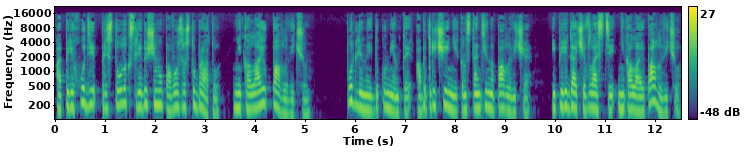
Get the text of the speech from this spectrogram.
о переходе престола к следующему по возрасту брату Николаю Павловичу. Подлинные документы об отречении Константина Павловича и передаче власти Николаю Павловичу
